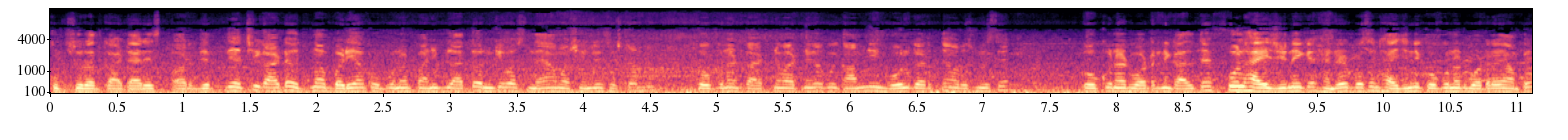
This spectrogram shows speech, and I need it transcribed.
खूबसूरत काट है। और जितनी अच्छी काट है उतना बढ़िया कोकोनट पानी पिलाते हैं। उनके पास नया मशीनरी सिस्टम है कोकोनट काटने वाटने का कोई काम नहीं होल करते हैं और उसमें से कोकोनट वाटर निकालते हैं। फुल हाइजीनिक है hundred percent hygienic coconut water है यहाँ पे।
